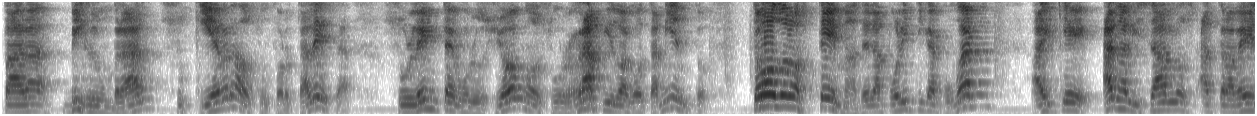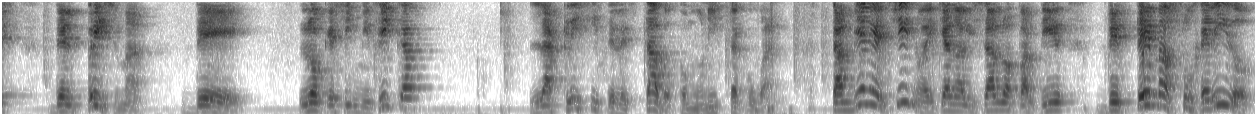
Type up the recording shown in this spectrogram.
para vislumbrar su quiebra o su fortaleza, su lenta evolución o su rápido agotamiento. Todos los temas de la política cubana hay que analizarlos a través del prisma de lo que significa la crisis del Estado comunista cubano. También el chino hay que analizarlo a partir de temas sugeridos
